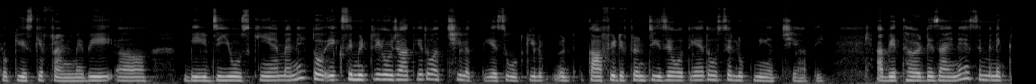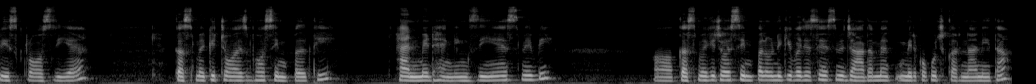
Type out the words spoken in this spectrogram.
क्योंकि इसके फ्रंट में भी बीड्स यूज़ किए हैं मैंने। तो एक सिमिट्री हो जाती है तो अच्छी लगती है सूट की, काफ़ी डिफरेंट चीज़ें होती हैं तो उससे लुक नहीं अच्छी आती। अब ये थर्ड डिज़ाइन है, इसे मैंने क्रिस क्रॉस दिया है। कस्टमर की चॉइस बहुत सिंपल थी। हैंडमेड हैंगिंग्स दिए हैं इसमें भी। कस्टमर की चॉइस सिंपल होने की वजह से इसमें ज़्यादा मैं, मेरे को कुछ करना नहीं था।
